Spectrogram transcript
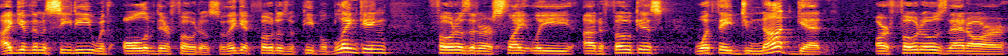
I give them a CD with all of their photos. So they get photos with people blinking, photos that are slightly out of focus. What they do not get are photos that are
